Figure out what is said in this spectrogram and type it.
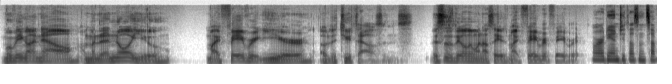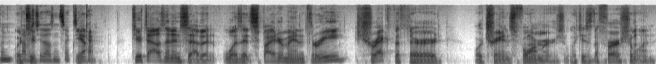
Moving on now, I'm going to annoy you. My favorite year of the 2000s. This is the only one I'll say is my favorite favorite. We're already on 2007. We're that two- was 2006. Yep. Okay. 2007. Was it Spider Man 3, Shrek the Third, or Transformers, which is the first one?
